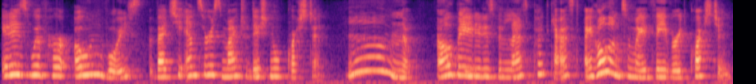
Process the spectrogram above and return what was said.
It is with her own voice that she answers my traditional question. Um, no, albeit it is the last podcast, I hold on to my favorite question.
